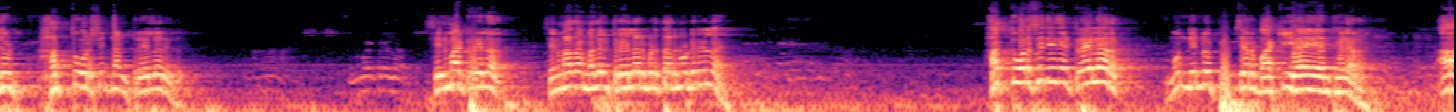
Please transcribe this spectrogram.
ಇದು ಹತ್ತು ವರ್ಷದ ನನ್ನ ಟ್ರೇಲರ್ ಇದು. ಸಿನಿಮಾ ಟ್ರೇಲರ್ ಸಿನಿಮಾದಾಗ ಮೊದಲು ಟ್ರೇಲರ್ ಬಿಡ್ತಾರೆ ನೋಡಿರಿಲ್ಲ ಹತ್ತು ವರ್ಷದ ಇದೆ ಟ್ರೇಲರ್ ಮುಂದಿನ್ನೂ ಪಿಕ್ಚರ್ ಬಾಕಿ ಹೈ ಅಂತ ಹೇಳ್ಯಾರ. ಆ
